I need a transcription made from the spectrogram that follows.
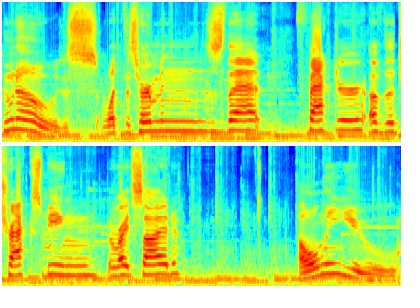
Who knows? What determines that factor of the tracks being the right side? Only you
